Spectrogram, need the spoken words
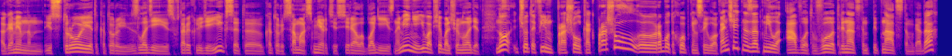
Агамемнон из строя, это который злодей из «Вторых людей Икс», это который сама смерти из сериала «Благие знамения» и вообще большой молодец. Но что-то фильм прошел как прошел, э, работа Хопкинса его окончательно затмила, а вот в 13-15 годах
